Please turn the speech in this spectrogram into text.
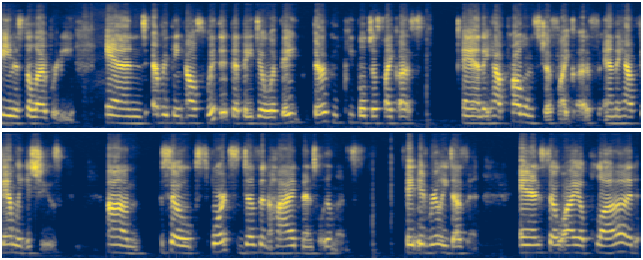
being a celebrity and everything else with it that they deal with they they're people just like us and they have problems just like us and they have family issues um, so sports doesn't hide mental illness it, it really doesn't and so i applaud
